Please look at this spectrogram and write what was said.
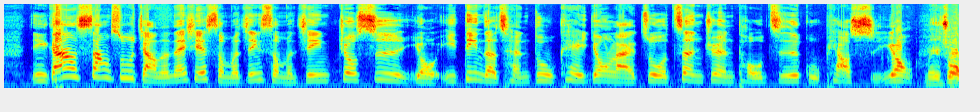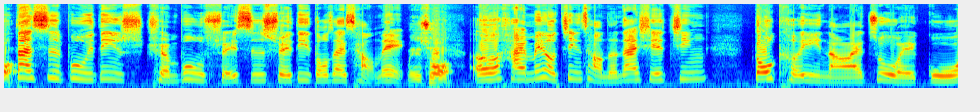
你刚刚上述讲的那些什么金什么金，就是有一定的程度可以用来做证券投资股票使用，没错，但是不一定全部随时随地都在场内。没错，而还没有进场的那些金，都可以拿来作为国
